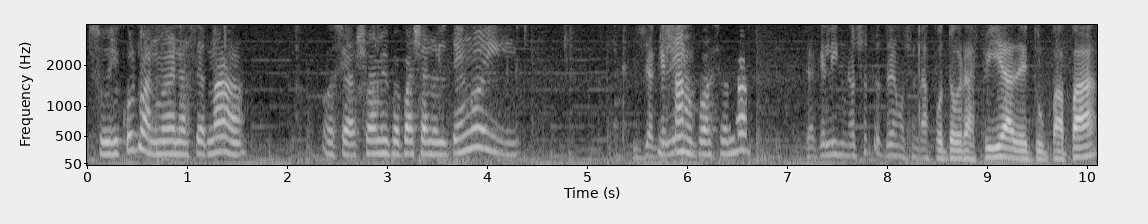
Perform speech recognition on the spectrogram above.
sus disculpas no me van a hacer nada. O sea, yo a mi papá ya no le tengo y, Y y Jacqueline, ya no puedo hacer nada. Jacqueline, nosotros tenemos una fotografía de tu papá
